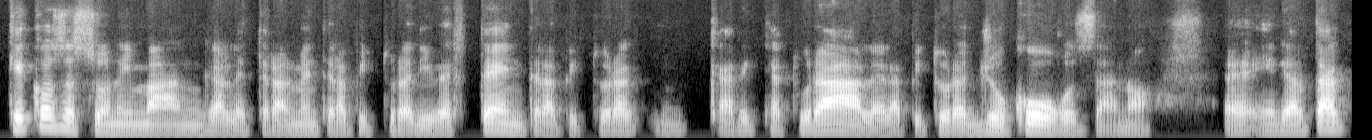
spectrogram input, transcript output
Che cosa sono i manga? Letteralmente la pittura divertente, la pittura caricaturale, la pittura giocosa. No? Eh, in realtà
